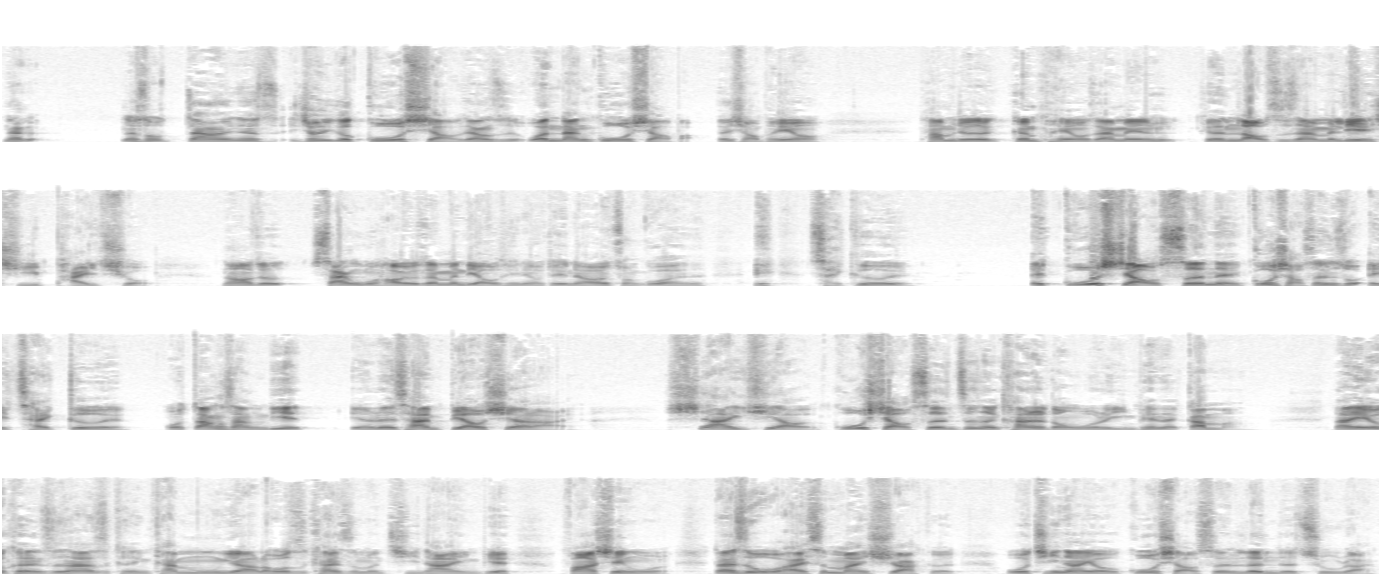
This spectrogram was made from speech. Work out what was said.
那个那时候当然就是就一个国小这样子，万丹国小吧，那小朋友他们就是跟朋友在那边跟老师在那边练习排球，然后就三五好友在那边聊天聊天，然后转过来，哎，蔡哥，哎，哎，国小生哎，国小生说，哎，蔡哥，哎，我当场眼眼泪差点飙下来，吓一跳，国小生真的看得懂我的影片在干嘛？那也有可能是他是可能看木曜了，或是看什么其他影片发现我，但是我还是蛮 shock 的，我竟然有国小生认得出来。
